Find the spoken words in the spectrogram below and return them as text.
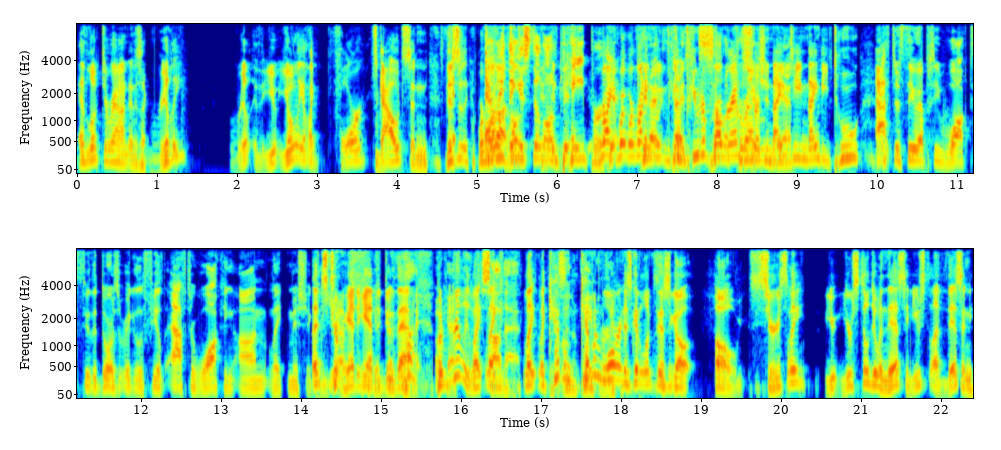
and looked around and it's like, really? Really? You, you only have like four scouts and this is we're running- Everything is still on Can- paper. Right, we're, we're running Can I- with I computer programs from correction, Dan? 1992. After Theo Epstein walked through the doors at Wrigley Field after walking on Lake Michigan. That's true. He had to, he had to get do that. that. Right, But okay. really, like like that. like like Kevin Kevin. Warren is going to look at this and go, "Oh, seriously? You're, you're still doing this, and you still have this, and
